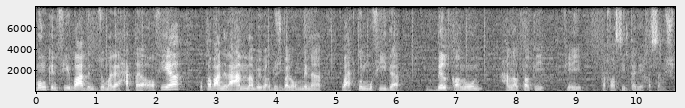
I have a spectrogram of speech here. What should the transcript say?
ممكن في بعض الزملاء حتى يقعوا فيها. وطبعا العامة ما بياخدوش بالهم منها وهتكون مفيدة بالقانون. هنلتقي في تفاصيل تانية خاصة بالشيك.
